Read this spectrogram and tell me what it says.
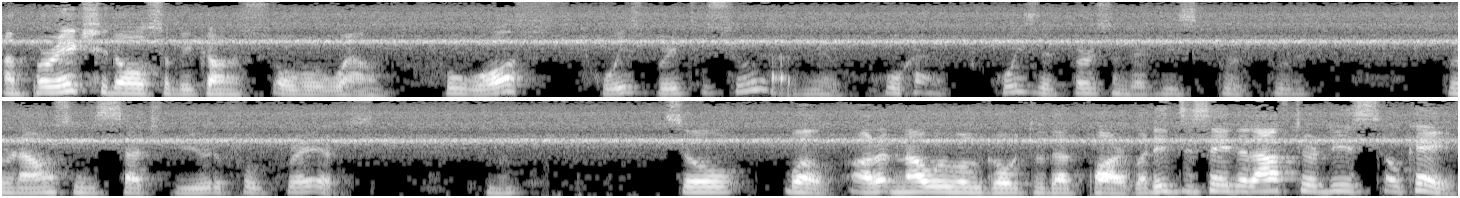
And Parikshit also becomes overwhelmed. Who was? Who is Vritrasura? I mean, who, who is the person that is pr- pr- pronouncing such beautiful prayers? Mm-hmm. So, well, now we will go to that part. But it's to say that after this, okay,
